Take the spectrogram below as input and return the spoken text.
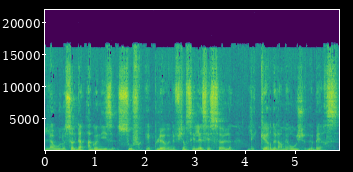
Là où le soldat agonise, souffre et pleure une fiancée laissée seule, les cœurs de l'armée rouge le bercent.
